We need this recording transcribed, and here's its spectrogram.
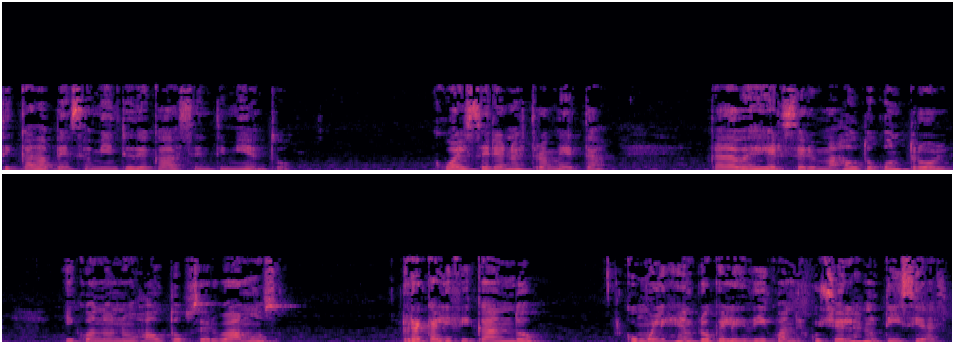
de cada pensamiento y de cada sentimiento. ¿Cuál sería nuestra meta? Cada vez ejercer más autocontrol y cuando nos autoobservamos recalificando, como el ejemplo que les di cuando escuché las noticias,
